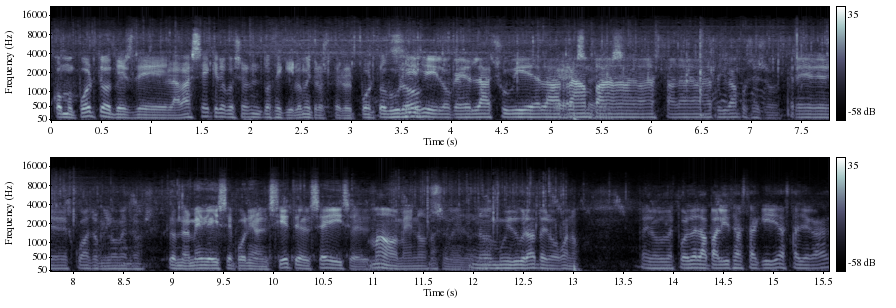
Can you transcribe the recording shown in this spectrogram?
Como puerto, desde la base creo que son 12 kilómetros, pero el puerto duro... Sí, sí, lo que es la subida, la Eso rampa hasta la arriba, pues eso, 3, 4 kilómetros. Donde al medio ahí se pone el 7, el 6, el... Más o menos. Más o menos, No ¿no? es muy dura, pero bueno. Pero después de la paliza hasta aquí, hasta llegar,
